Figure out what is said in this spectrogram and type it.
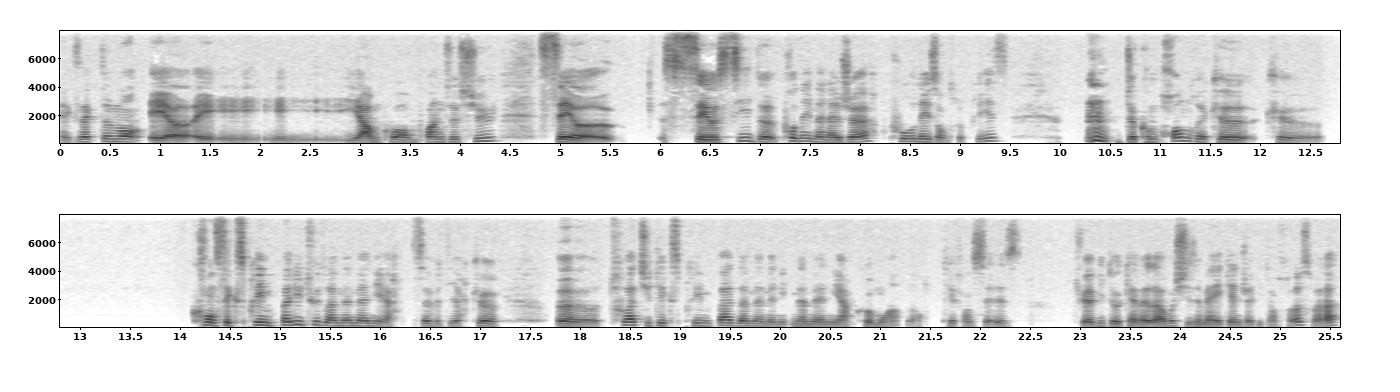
Exactement. Et euh, il y a encore un point dessus, c'est euh, aussi de pour les managers, pour les entreprises, de comprendre que que qu'on s'exprime pas du tout de la même manière. Ça veut dire que euh, toi, tu t'exprimes pas de la même, même manière que moi. tu es française, tu habites au Canada, moi je suis américaine, j'habite en France, voilà.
